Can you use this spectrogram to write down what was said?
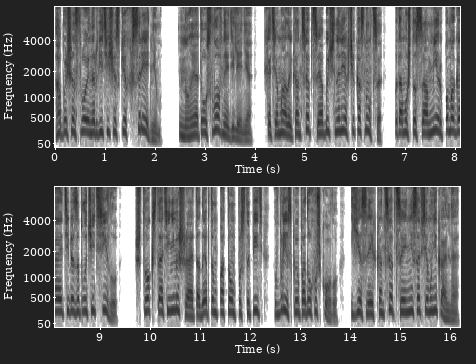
а большинство энергетических — к средним. Но это условное деление, Хотя малой концепции обычно легче коснуться, потому что сам мир помогает тебе заполучить силу, что, кстати, не мешает адептам потом поступить в близкую по духу школу, если их концепция не совсем уникальная.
